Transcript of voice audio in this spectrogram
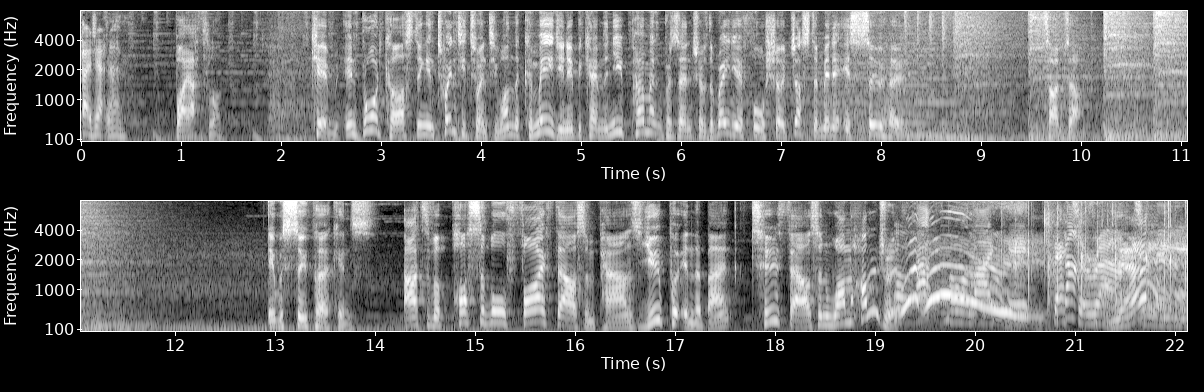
I don't know. Biathlon. Kim, in broadcasting in 2021, the comedian who became the new permanent presenter of the Radio 4 show Just a Minute is Sue Who. Time's up. It was Sue Perkins. Out of a possible £5,000, you put in the bank 2,100. That's More like it. Better round. Yeah.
